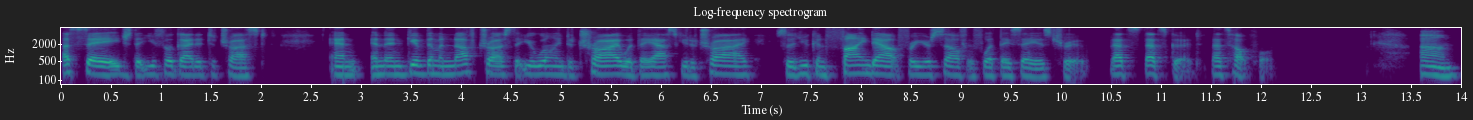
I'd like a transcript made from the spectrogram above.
a sage that you feel guided to trust and and then give them enough trust that you're willing to try what they ask you to try so that you can find out for yourself if what they say is true. That's that's good. That's helpful. Um,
